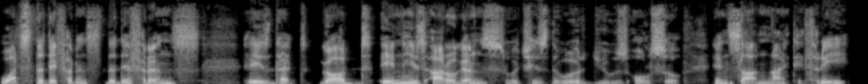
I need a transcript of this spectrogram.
What's the difference? The difference is that God, in his arrogance, which is the word used also in Psalm 93,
